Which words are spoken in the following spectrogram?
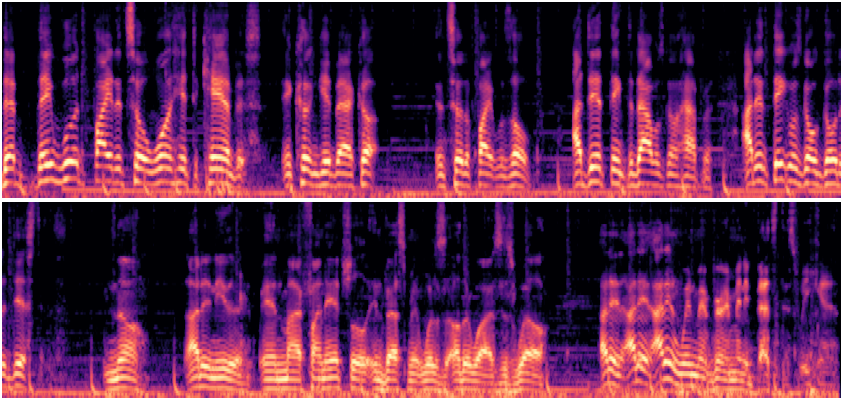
that they would fight until one hit the canvas and couldn't get back up until the fight was over. I did think that that was going to happen. I didn't think it was going to go the distance. No, I didn't either, and my financial investment was otherwise as well. I didn't, I didn't, I didn't win very many bets this weekend.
